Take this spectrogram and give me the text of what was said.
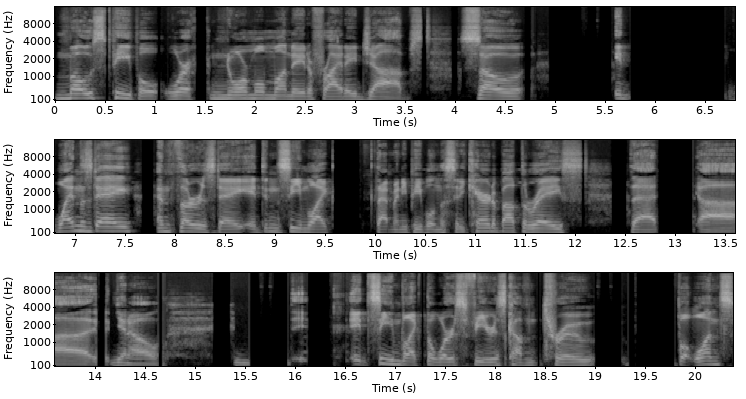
most people work normal Monday to Friday jobs, so it Wednesday and Thursday, it didn't seem like that many people in the city cared about the race. That uh, you know, it, it seemed like the worst fears come true. But once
